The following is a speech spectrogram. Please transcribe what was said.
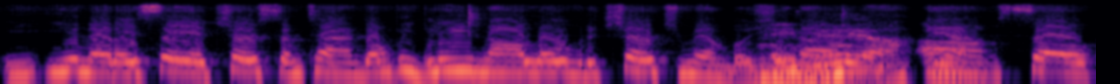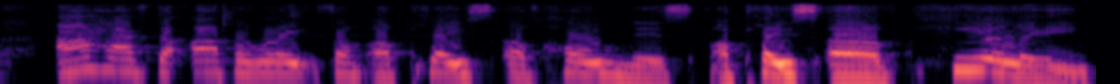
You know, they say at church sometimes, don't be bleeding all over the church members, you know. Yeah, yeah. Um, so I have to operate from a place of wholeness, a place of healing,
